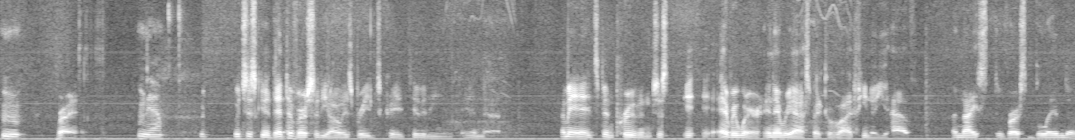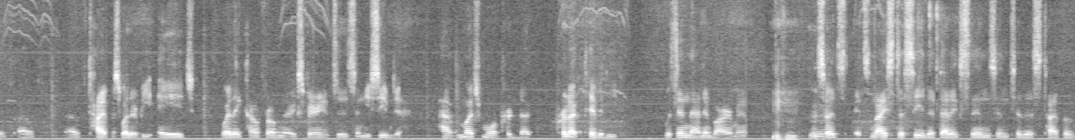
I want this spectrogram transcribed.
Hmm. Right. Yeah. Which is good. That diversity always breeds creativity, and uh, I mean, it's been proven just i i- everywhere in every aspect of life. You know, you have a nice, diverse blend of, of, of types, whether it be age, where they come from, their experiences, and you seem to have much more product productivity within that environment. hmm And so it's it's nice to see that that extends into this type of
